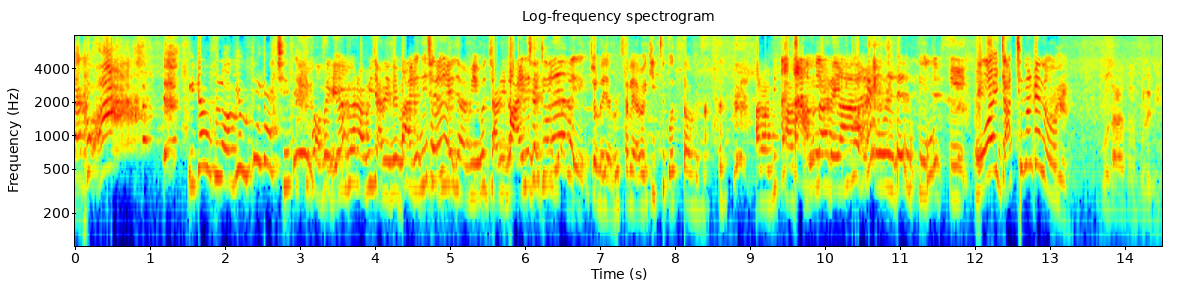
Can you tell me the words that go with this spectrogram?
দেখো এটা ব্লগে উঠে গেছে। হবে? এইবার আমি জানি না বাইরে দিয়ে চলে যাবে? এবার জানি না বাইরে দিয়ে চলে যাবে? চলে যাবে চলে যাবে কিছু করতে হবে না। আর আমি থাকব না দিয়েছি ওই যাচ্ছে না কেন? ও দাঁড়া বলে দিই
